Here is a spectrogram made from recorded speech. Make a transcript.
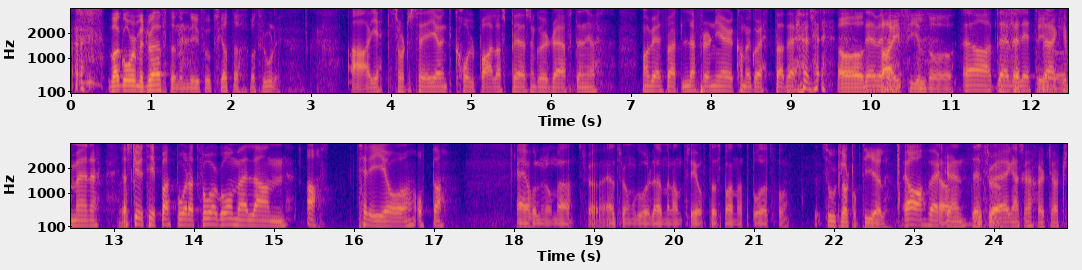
Vad går det med draften om ni får uppskatta? Vad tror ni? Ah, jättesvårt att säga, jag har inte koll på alla spelare som går i draften. Jag, man vet bara att Lafreniere kommer gå etta. Det är väl, Ja, Det är väl- Byfield och... ja, det är väl lite säkert, och- men eh, jag skulle tippa att båda två går mellan ah, tre och åtta. nej, jag håller nog med. Tror jag. jag tror de går där mellan 3 och 8 spannat båda två. Solklart topp 10 eller? Ja, verkligen. Ja, det, det tror jag jag. är ganska självklart.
